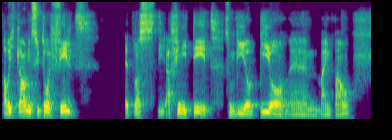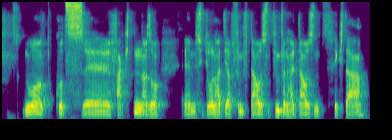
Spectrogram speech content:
aber ich glaube, in Südtirol fehlt etwas die Affinität zum Bio-Weinbau. Ähm, Nur kurz äh, Fakten. Also ähm, Südtirol hat ja 5.500 Hektar.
